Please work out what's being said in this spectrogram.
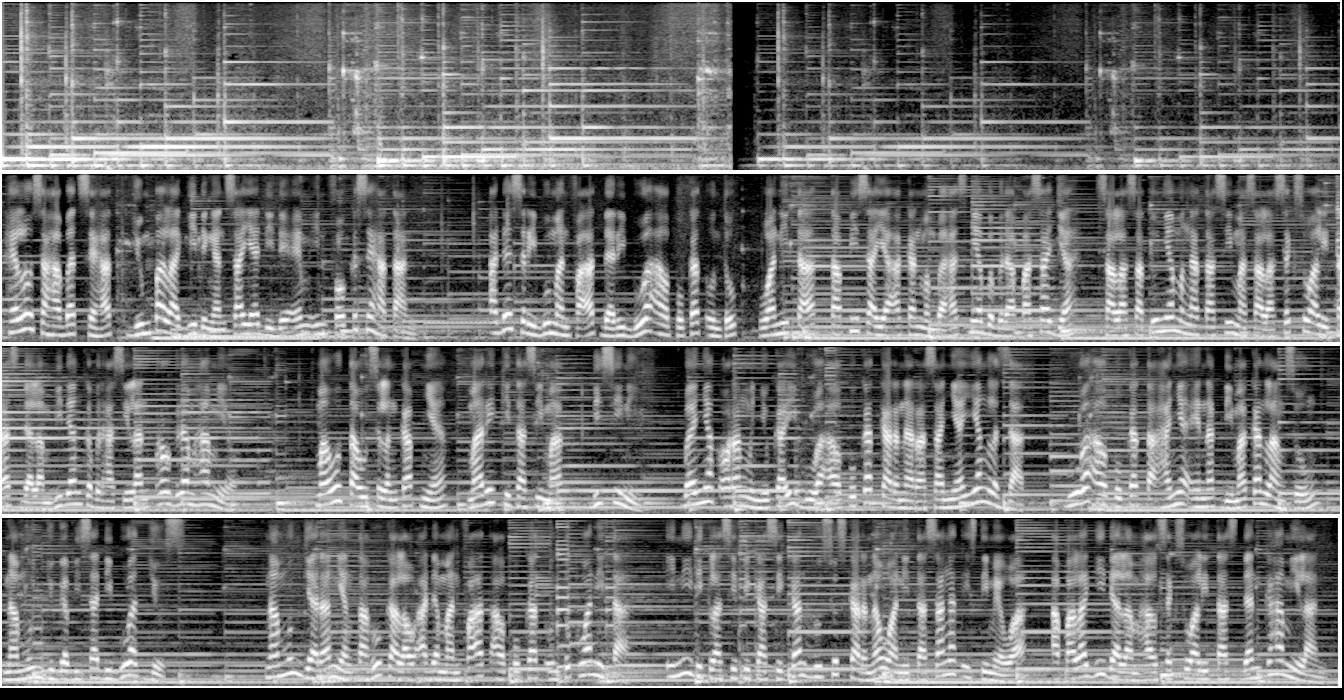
Halo sahabat sehat, jumpa lagi dengan saya di DM Info Kesehatan. Ada seribu manfaat dari buah alpukat untuk wanita, tapi saya akan membahasnya beberapa saja, salah satunya mengatasi masalah seksualitas dalam bidang keberhasilan program hamil. Mau tahu selengkapnya? Mari kita simak di sini. Banyak orang menyukai buah alpukat karena rasanya yang lezat. Buah alpukat tak hanya enak dimakan langsung, namun juga bisa dibuat jus. Namun jarang yang tahu kalau ada manfaat alpukat untuk wanita. Ini diklasifikasikan khusus karena wanita sangat istimewa, apalagi dalam hal seksualitas dan kehamilan.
